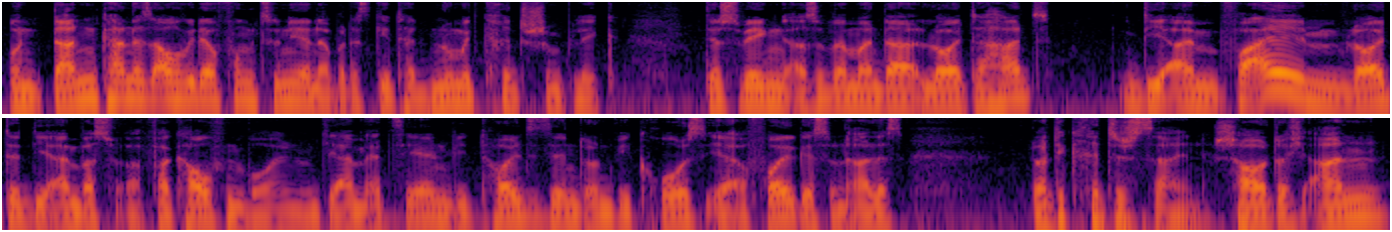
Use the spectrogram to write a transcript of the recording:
Und dann kann es auch wieder funktionieren, aber das geht halt nur mit kritischem Blick. Deswegen, also wenn man da Leute hat, die einem, vor allem Leute, die einem was verkaufen wollen und die einem erzählen, wie toll sie sind und wie groß ihr Erfolg ist und alles. Leute, kritisch sein. Schaut euch an,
